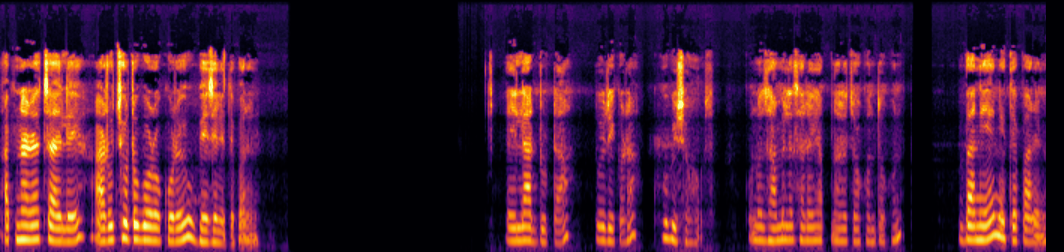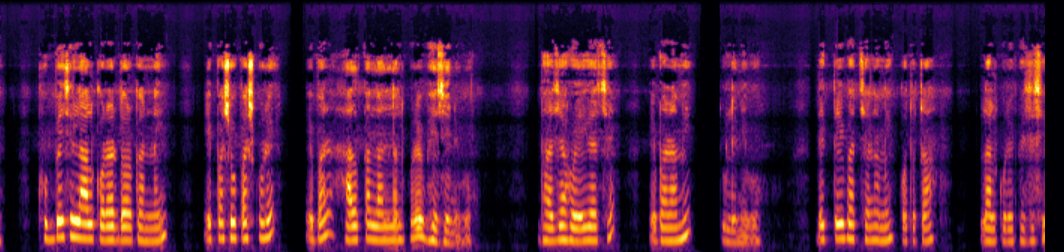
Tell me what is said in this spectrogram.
আপনারা চাইলে আরও ছোট বড় করেও ভেজে নিতে পারেন। এই লাড্ডুটা তৈরি করা খুবই সহজ। কোনো ঝামেলা ছাড়াই আপনারা যখন তখন বানিয়ে নিতে পারেন। খুব বেশি লাল করার দরকার নাই। এপাশ ওপাশ করে এবার হালকা লাল লাল করে ভেজে নেব। ভাজা হয়ে গেছে, এবার আমি তুলে নেব। দেখতেই পাচ্ছেন আমি কতটা লাল করে ভেজেছি।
